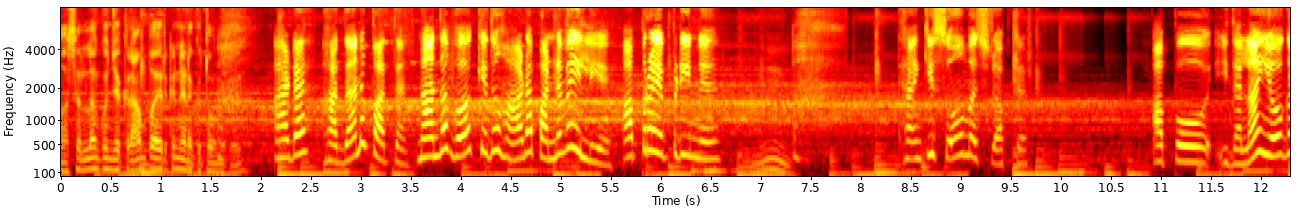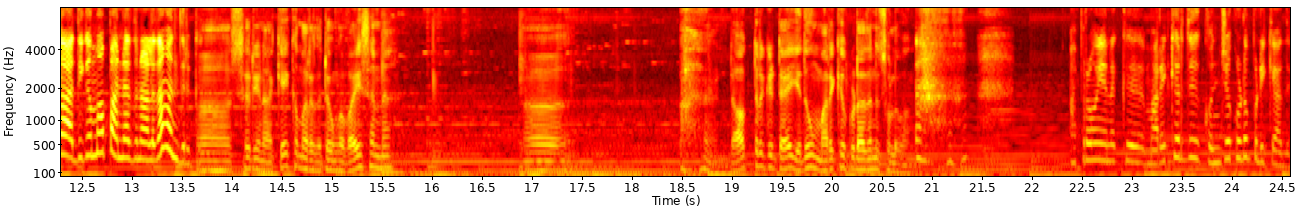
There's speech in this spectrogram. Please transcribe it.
மசில்லாம் கொஞ்சம் கிராம்ப் ஆயிருக்குன்னு எனக்கு தோணுது. அட அதானே பார்த்தேன். நான் தான் ஒர்க் எதுவும் ஹார்டா பண்ணவே இல்லையே. அப்புறம் எப்படின்னு? ம், தேங்க்யூ ஸோ மச் டாக்டர் அப்போ இதெல்லாம் யோகா அதிகமா பண்ணதுனால தான் வந்திருக்கு. சரி நான் கேட்க மறந்துட்டேன். உங்க வயசு என்ன? டாக்டர் கிட்ட எதுவும் மறைக்க கூடாதுன்னு சொல்லுவாங்க. அப்புறம் எனக்கு மறைக்கிறது கொஞ்சம் கூட பிடிக்காது.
